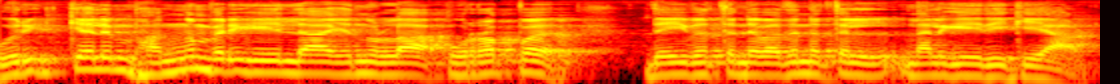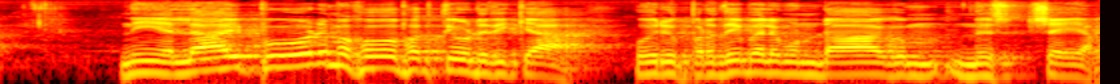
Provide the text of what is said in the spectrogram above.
ഒരിക്കലും ഭംഗം വരികയില്ല എന്നുള്ള ഉറപ്പ് ദൈവത്തിന്റെ വചനത്തിൽ നൽകിയിരിക്കുകയാണ്. നീ എല്ലായ്പ്പോഴും യഹോഭക്തിയോടിരിക്ക ഒരു പ്രതിഫലമുണ്ടാകും നിശ്ചയം.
